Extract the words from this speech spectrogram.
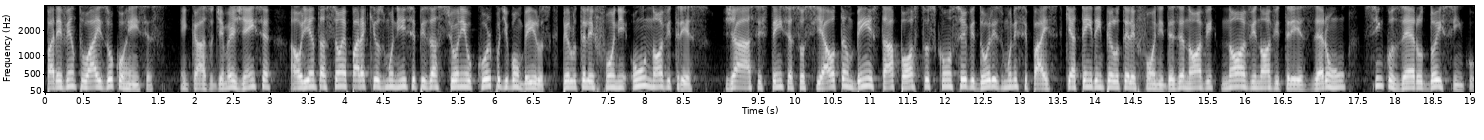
para eventuais ocorrências. Em caso de emergência, a orientação é para que os munícipes acionem o Corpo de Bombeiros pelo telefone 193. Já a assistência social também está a postos com os servidores municipais, que atendem pelo telefone 19 99301 5025.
